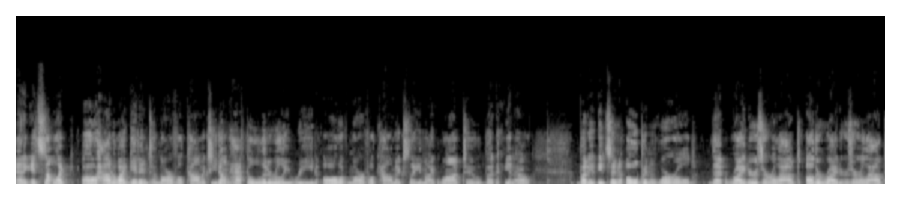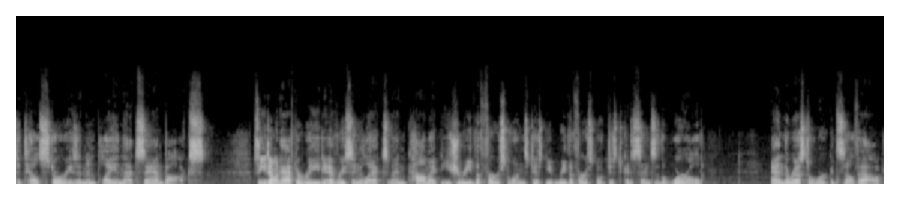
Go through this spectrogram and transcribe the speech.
And it's not like, oh, how do I get into Marvel Comics? You don't have to literally read all of Marvel Comics, though you might want to, but, you know. But it's an open world that writers are allowed, other writers are allowed to tell stories in and play in that sandbox. So you don't have to read every single X Men comic. You should read the first ones, just read the first book just to get a sense of the world, and the rest will work itself out.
